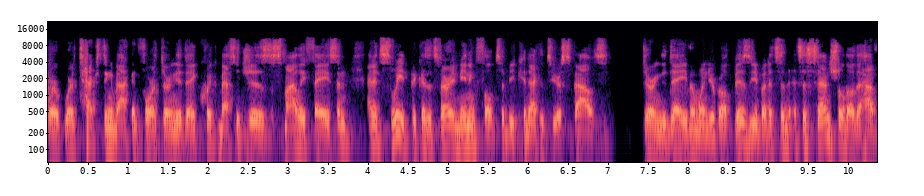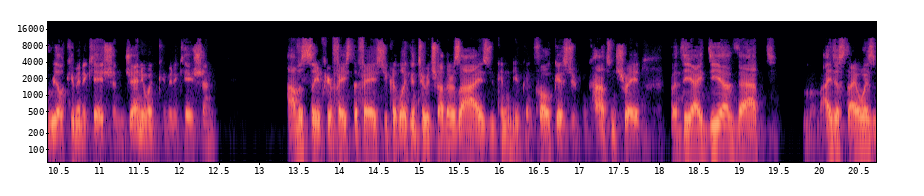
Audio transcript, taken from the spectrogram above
we're, we're texting back and forth during the day, quick messages, a smiley face, and and it's sweet because it's very meaningful to be connected to your spouse during the day, even when you're both busy. But it's, an, it's essential, though, to have real communication, genuine communication. Obviously, if you're face to face, you could look into each other's eyes. You can you can focus. You can concentrate. But the idea that I just I always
